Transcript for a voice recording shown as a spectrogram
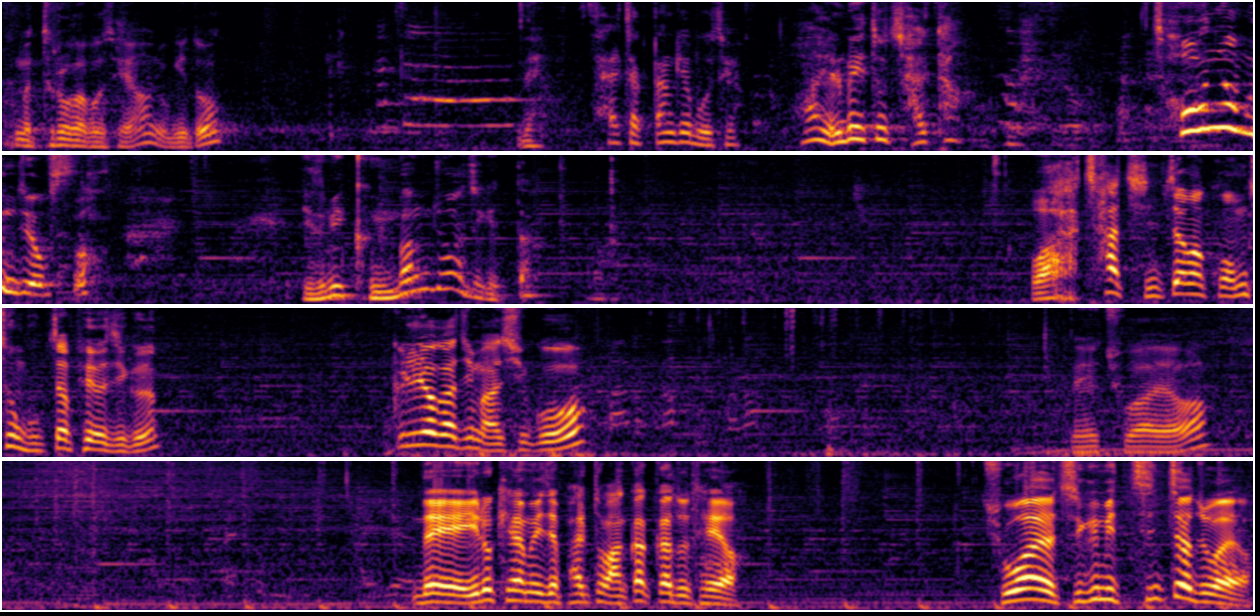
한번 들어가 보세요. 여기도. 네, 살짝 당겨 보세요. 아, 엘리베이터 잘 타. 전혀 문제 없어. 리듬이 금방 좋아지겠다. 와, 차 진짜 많고 엄청 복잡해요 지금. 끌려가지 마시고. 네, 좋아요. 네, 이렇게 하면 이제 발톱 안 깎아도 돼요. 좋아요. 지금이 진짜 좋아요.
